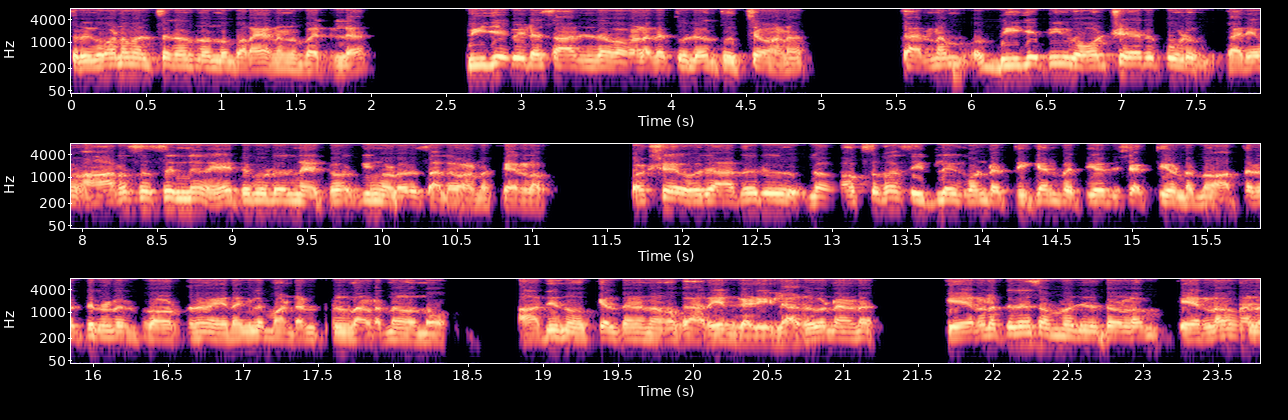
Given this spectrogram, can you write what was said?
ത്രികോണ മത്സരം എന്നൊന്നും പറയാനൊന്നും പറ്റില്ല. ബി ജെ പിയുടെ സാധ്യത വളരെ തുലം തുച്ഛമാണ്. കാരണം B J P vote share കൂടും. കാര്യം ആർ എസ് എസിന് ഏറ്റവും കൂടുതൽ നെറ്റ്വർക്കിംഗ് ഉള്ള ഒരു സ്ഥലമാണ് കേരളം. പക്ഷെ ഒരു അതൊരു ലോക്സഭാ സീറ്റിലേക്ക് കൊണ്ട് എത്തിക്കാൻ പറ്റിയ ഒരു ശക്തി ഉണ്ടെന്നോ അത്തരത്തിലുള്ള ഒരു പ്രവർത്തനം ഏതെങ്കിലും മണ്ഡലത്തിൽ നടന്നുവെന്നോ ആദ്യം നോക്കിയാൽ തന്നെ നമുക്ക് അറിയാൻ കഴിയില്ല. അതുകൊണ്ടാണ് കേരളത്തിനെ സംബന്ധിച്ചിടത്തോളം കേരളം അല്ല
